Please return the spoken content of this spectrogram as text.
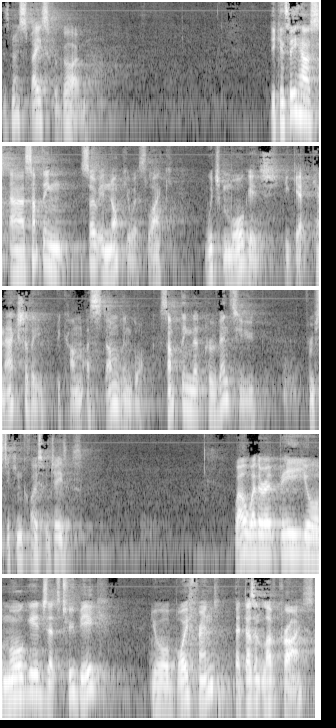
There's no space for God. You can see how uh, something so innocuous like which mortgage you get can actually become a stumbling block, something that prevents you from sticking close with Jesus. Well, whether it be your mortgage that's too big, your boyfriend that doesn't love Christ,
